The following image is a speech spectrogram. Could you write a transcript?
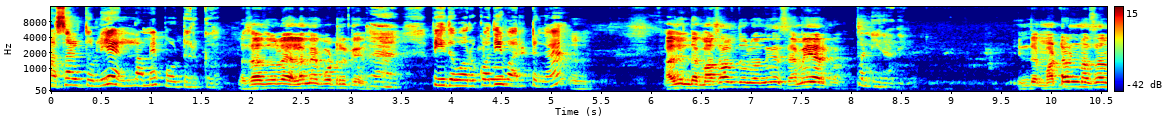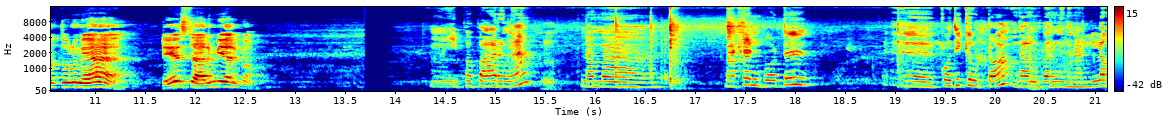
மசால் தூளியே எல்லாமே போட்டு இருக்குங்க மசாலா தூள் எல்லாமே போட்டிருக்கு. இப்போ இது ஒரு கொதி வரட்டுங்க. அது இந்த மசாலா தூள் வந்துங்க செமையாக இருக்கும். பண்ணிடாதீங்க. இந்த மட்டன் மசாலா தூளுங்க டேஸ்ட் அருமையாக இருக்கும். இப்போ பாருங்க. நம்ம மட்டன் போட்டு கொதிக்க விட்டோம். இந்தாங்க பாருங்க இது நல்லா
